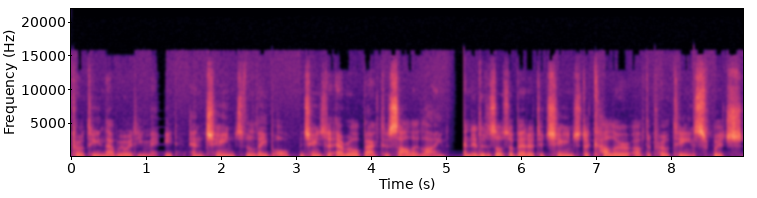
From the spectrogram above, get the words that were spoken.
protein that we already made and change the label and change the arrow back to solid line. And it is also better to change the color of the protein. Switch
